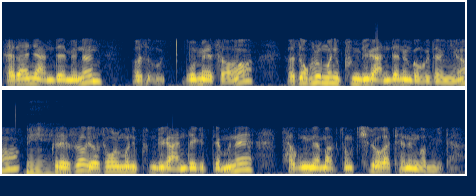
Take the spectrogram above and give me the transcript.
배란이 안 되면은 몸에서 여성 호르몬이 분비가 안 되는 거거든요. 네. 그래서 여성 호르몬이 분비가 안 되기 때문에 자궁내막종 치료가 되는 겁니다.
